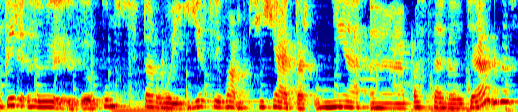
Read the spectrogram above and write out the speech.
теперь э, пункт второй. Если вам психиатр не э, поставил диагноз,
